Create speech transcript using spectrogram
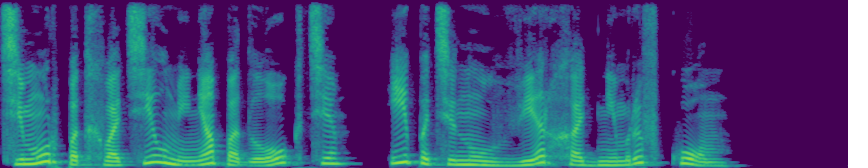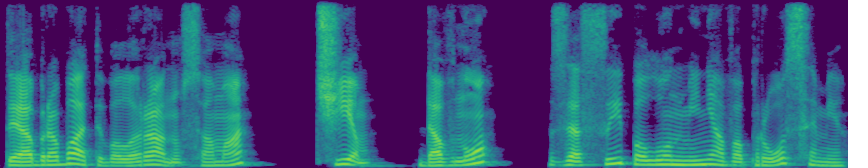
Тимур подхватил меня под локти и потянул вверх одним рывком. «Ты обрабатывала рану сама? Чем? Давно?» Засыпал он меня вопросами,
